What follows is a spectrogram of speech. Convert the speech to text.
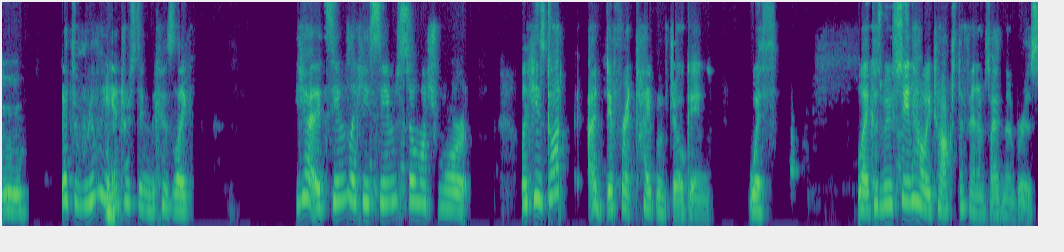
Ooh it's really hmm. interesting because like yeah it seems like he seems so much more like he's got a different type of joking with like because we've seen how he talks to Phantom Scythe members.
